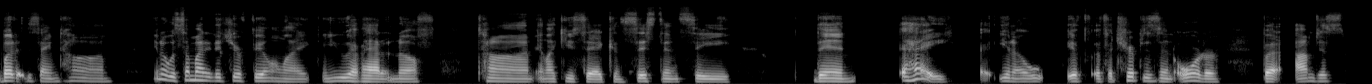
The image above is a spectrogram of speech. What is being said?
But at the same time, you know, with somebody that you're feeling like you have had enough time and like you said consistency then hey uh, you know if if a trip is in order but i'm just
